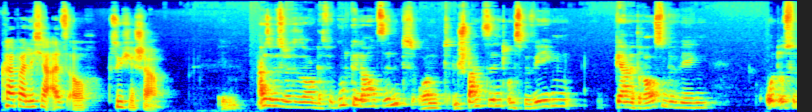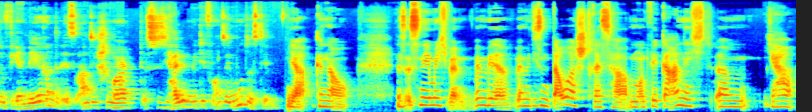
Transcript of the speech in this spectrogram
körperlicher als auch psychischer. Also müssen wir dafür sorgen, dass wir gut gelaunt sind und entspannt sind, uns bewegen, gerne draußen bewegen und uns vernünftig ernähren. Das ist an sich schon mal, das ist die halbe Miete für unser Immunsystem. Ja, genau. Das ist nämlich, wenn, wenn wir, wenn wir diesen Dauerstress haben und wir gar nicht, ähm, ja,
